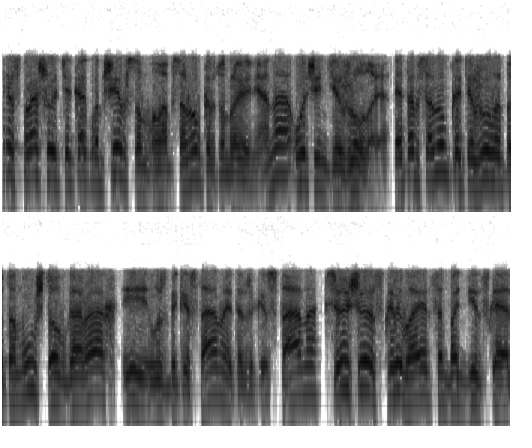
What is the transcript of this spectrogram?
меня спрашиваете, как вообще в том, обстановка в том районе? Она очень тяжелая. Эта обстановка тяжелая потому, что в горах и Узбекистана, и Таджикистана все еще скрывается бандитское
